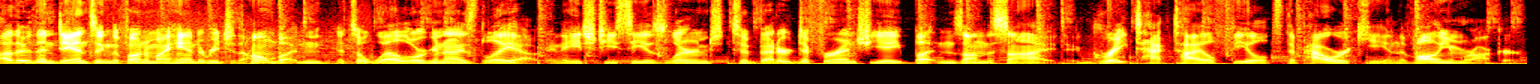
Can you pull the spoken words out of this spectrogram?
Other than dancing the phone in my hand to reach the home button, it's a well-organized layout, and HTC has learned to better differentiate buttons on the side, great tactile feel to the power key and the volume rocker.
